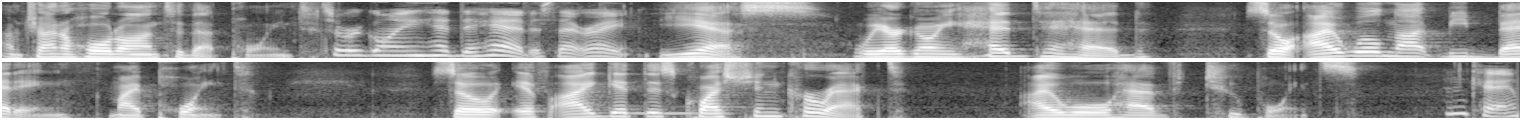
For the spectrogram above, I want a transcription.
I'm trying to hold on to that point. So we're going head to head. Is that right? Yes, we are going head to head. So I will not be betting my point. So if I get this question correct, I will have two points. Okay.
